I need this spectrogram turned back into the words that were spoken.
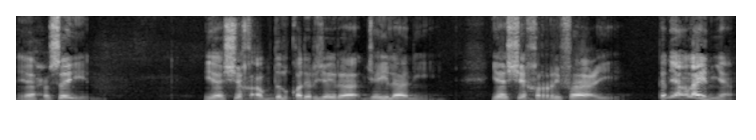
Ya Husain, Ya Syekh Abdul Qadir Jailani, Ya Syekh Rifai, dan yang lainnya.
